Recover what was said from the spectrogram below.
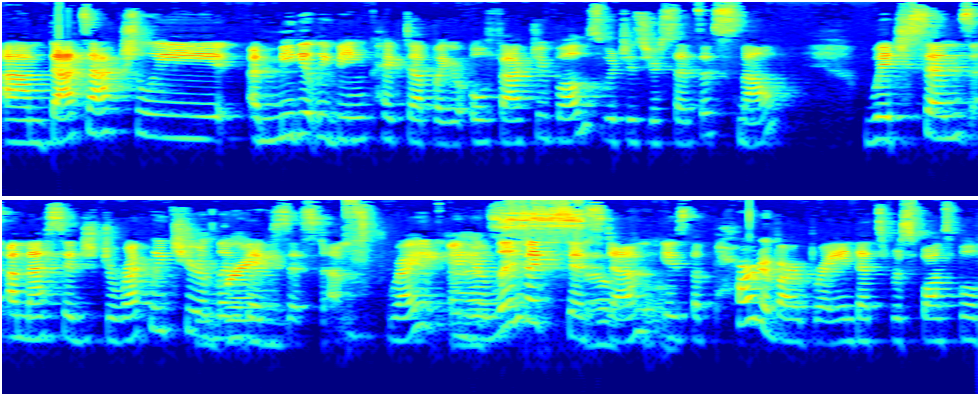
um, that's actually immediately being picked up by your olfactory bulbs, which is your sense of smell, which sends a message directly to your, Your limbic brain. system, right? And your That's limbic so system cool. is the part of our brain that's responsible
